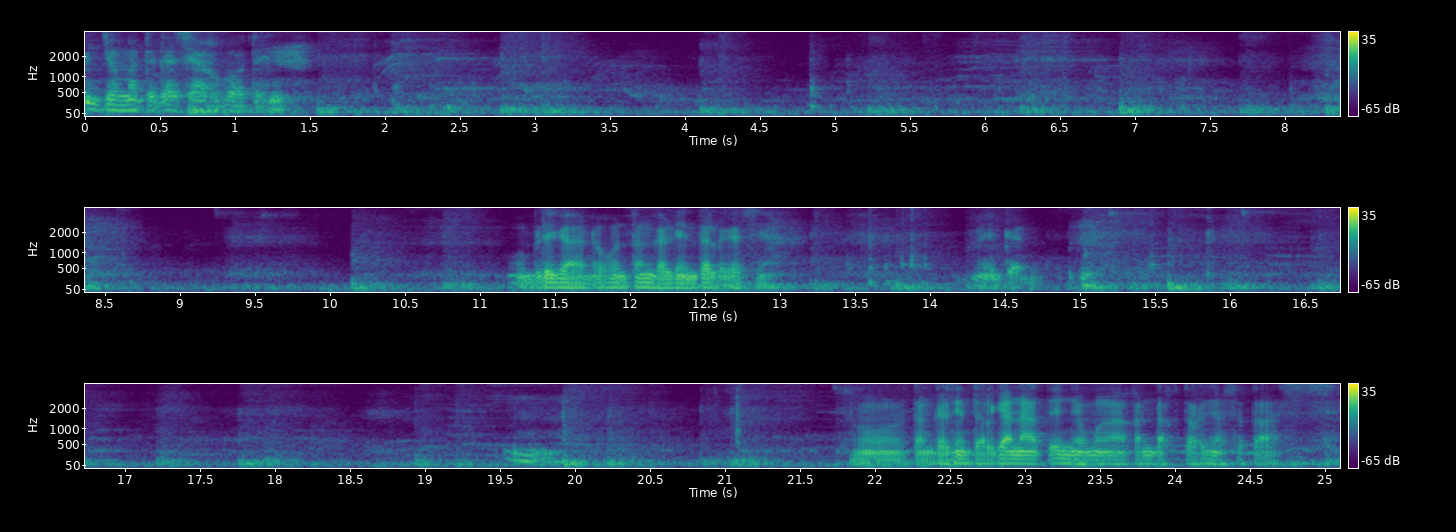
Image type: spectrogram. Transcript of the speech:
Medyo matigas siya hugutin. Obligado kong tanggalin talaga siya. My God. So, tanggalin talaga natin yung mga conductor niya sa taas.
